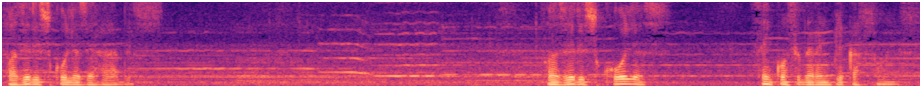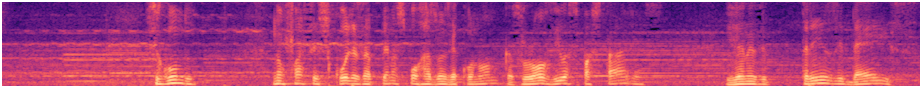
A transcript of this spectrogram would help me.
Fazer escolhas erradas. Fazer escolhas sem considerar implicações. Segundo, não faça escolhas apenas por razões econômicas. Ló viu as pastagens. Gênesis 13, 10.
